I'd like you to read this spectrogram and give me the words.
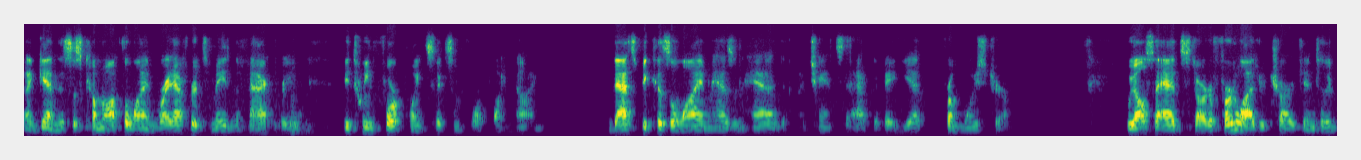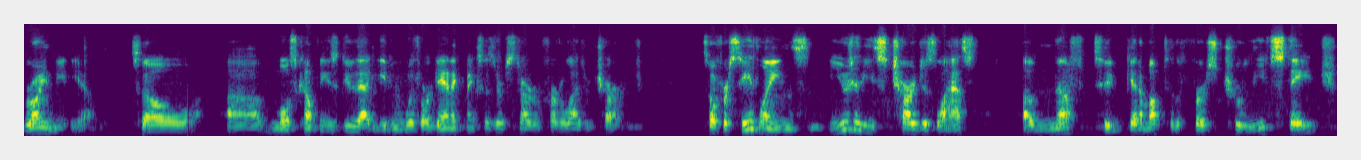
Again, this is coming off the line right after it's made in the factory, between 4.6 and 4.9. That's because the lime hasn't had a chance to activate yet from moisture. We also add starter fertilizer charge into the growing media. So uh, most companies do that even with organic mixes or starter fertilizer charge. So for seedlings, usually these charges last enough to get them up to the first true leaf stage.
